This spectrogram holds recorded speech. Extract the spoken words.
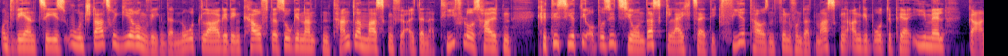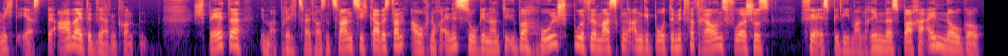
Und während CSU und Staatsregierung wegen der Notlage den Kauf der sogenannten Tandlermasken für alternativlos halten, kritisiert die Opposition, dass gleichzeitig 4500 Maskenangebote per E-Mail gar nicht erst bearbeitet werden konnten. Später, im April 2020, gab es dann auch noch eine sogenannte Überholspur für Maskenangebote mit Vertrauensvorschuss. Für SPD-Mann Rindersbacher ein No-Go.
